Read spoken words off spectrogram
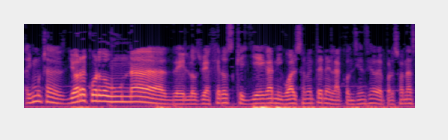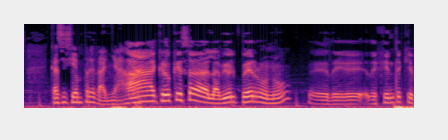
hay muchas yo recuerdo una de los viajeros que llegan igual se meten en la conciencia de personas casi siempre dañadas. Ah, creo que esa la vio el perro, ¿no? Eh, de, de gente que...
